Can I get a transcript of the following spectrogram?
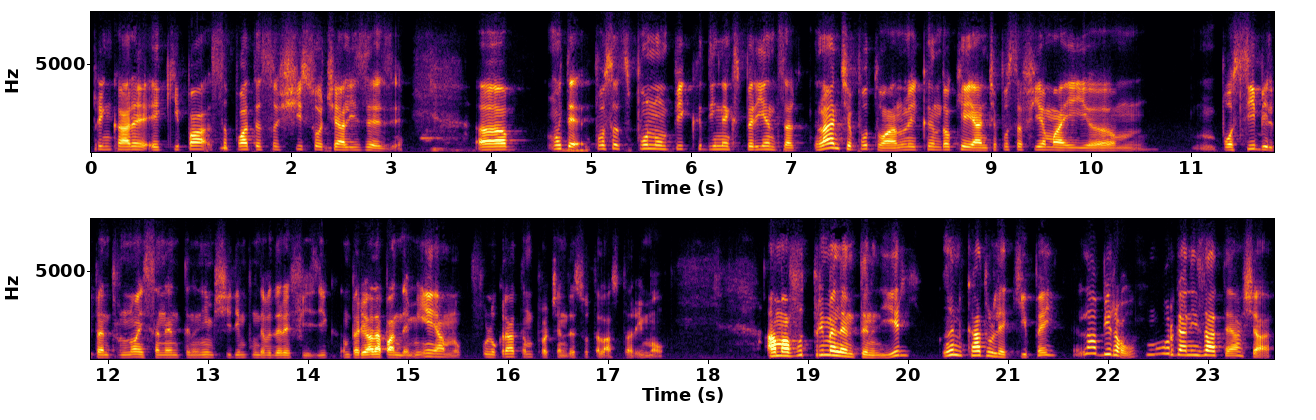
prin care echipa să poate să și socializeze. Uh, uite, pot să-ți spun un pic din experiență. La începutul anului, când, ok, a început să fie mai uh, posibil pentru noi să ne întâlnim și din punct de vedere fizic. În perioada pandemiei am lucrat în procent de 100% remote. Am avut primele întâlniri în cadrul echipei la birou, organizate așa.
